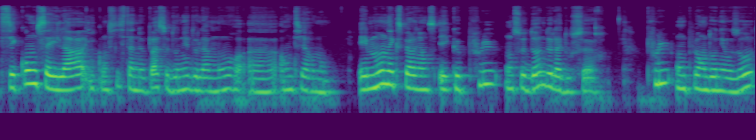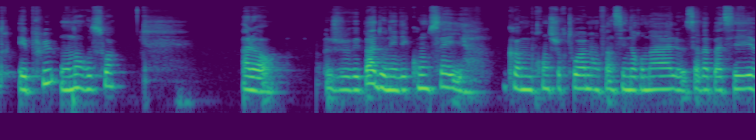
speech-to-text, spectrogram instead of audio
Ces conseils-là, ils consistent à ne pas se donner de l'amour euh, entièrement. Et mon expérience est que plus on se donne de la douceur, plus on peut en donner aux autres et plus on en reçoit. Alors, je ne vais pas donner des conseils comme prends sur toi, mais enfin c'est normal, ça va passer.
